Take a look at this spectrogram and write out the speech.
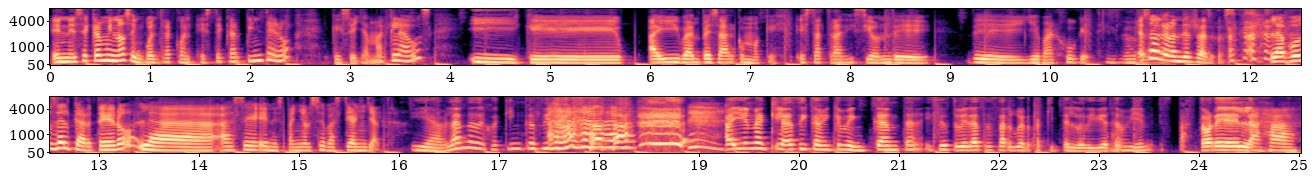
En ese camino se encuentra con este carpintero que se llama Klaus y que ahí va a empezar como que esta tradición de de llevar juguetes. Eso a grandes rasgos. La voz del cartero la hace en español Sebastián Yatra. Y hablando de Joaquín Cosío, hay una clásica a mí que me encanta, y si estuviera César Huerta aquí te lo diría también, es Pastorela. Ajá.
